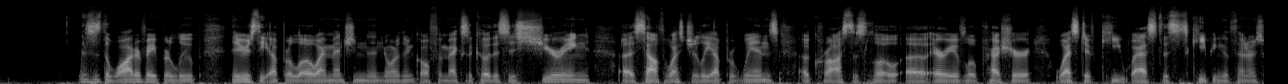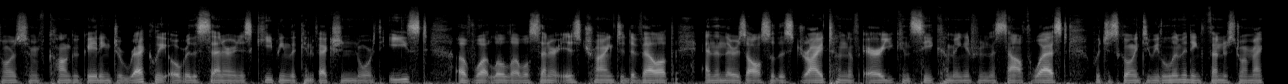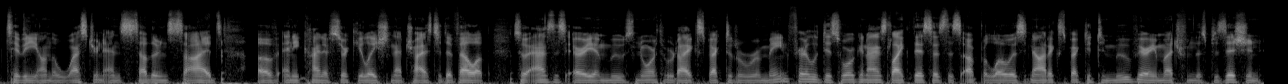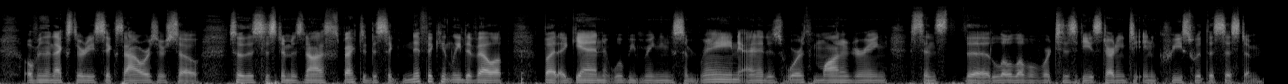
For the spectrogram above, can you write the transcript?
This is the water vapor loop. There's the upper low I mentioned in the northern Gulf of Mexico. This is shearing uh, southwesterly upper winds across this low uh, area of low pressure west of Key West. This is keeping the thunderstorms from congregating directly over the center and is keeping the convection northeast of what low level center is trying to develop. And then there's also this dry tongue of air you can see coming in from the southwest, which is going to be limiting thunderstorm activity on the western and southern sides of any kind of circulation that tries to develop. So as this area moves northward, I expect it will remain fairly disorganized like this as this upper low is not expected to move very much from this position over the next 36 hours or so. So this system is not expected to significantly develop, but again, we'll be bringing some rain and it is worth monitoring since the low level vorticity is starting to increase with the system.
